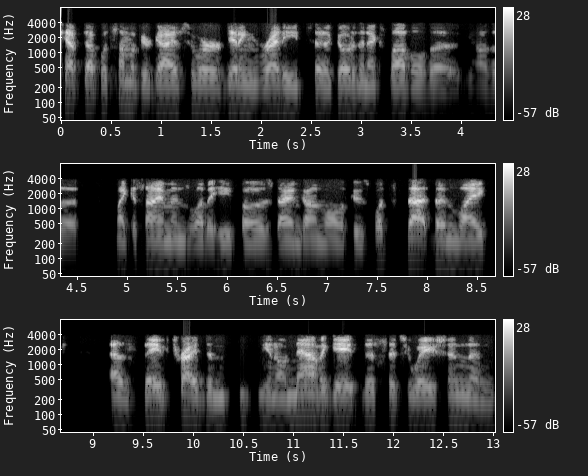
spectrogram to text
kept up with some of your guys who are getting ready to go to the next level. The you know the Micah Simons, Leva Hifos, Dayan Ghanwolokus. What's that been like as they've tried to you know navigate this situation and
